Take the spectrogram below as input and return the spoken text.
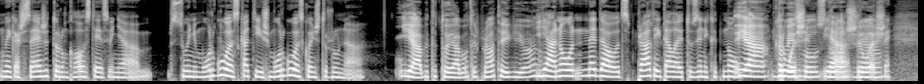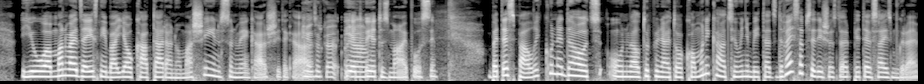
Un vienkārši sēžat tur un klausieties viņa suņa murgos, kaķīšu murgos, ko viņš tur runā. Jā, bet to jābūt ir prātīgi. Jo... Jā, nu, nedaudz prātīgi tā, lai tu zini, ka, nu, jā ka droši, būs jā, droši. jā. droši. Jo man vajadzēja īstenībā jau kāpt ārā no mašīnas un vienkārši kā, Iet, kā, iet, jā. iet uz māju pusi. Bet es paliku nedaudz un vēl turpināju to komunikāciju. un Viņam bija tāds, es apsēdīšos pie tevis aizmugurē.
